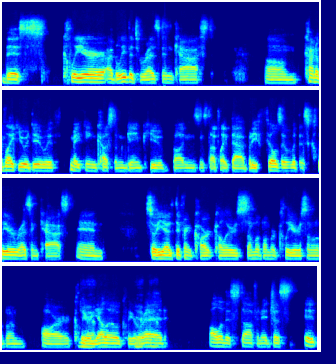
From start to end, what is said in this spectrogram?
this clear, I believe it's resin cast, um, kind of like you would do with making custom GameCube buttons and stuff like that. But he fills it with this clear resin cast. And so he has different cart colors. Some of them are clear, some of them are clear yellow, clear red, all of this stuff. And it just, it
